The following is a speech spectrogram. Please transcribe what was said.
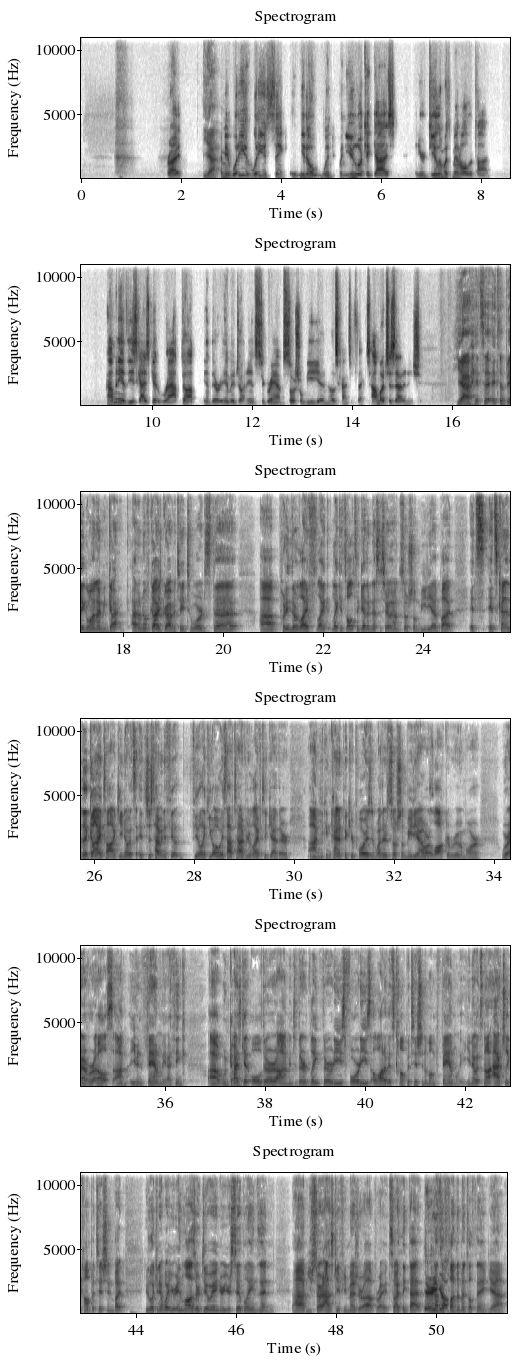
right? Yeah. I mean, what do you what do you think? You know, when when you look at guys and you're dealing with men all the time, how many of these guys get wrapped up in their image on Instagram, social media, and those kinds of things? How much is that an issue? Yeah, it's a it's a big one. I mean, guy, I don't know if guys gravitate towards the uh, putting their life like like it's all together necessarily on social media, but it's it's kind of the guy talk. You know, it's it's just having to feel feel like you always have to have your life together. Um, you can kind of pick your poison, whether it's social media or locker room or wherever else. Um, even family. I think uh, when guys get older, um, into their late 30s, 40s, a lot of it's competition among family. You know, it's not actually competition, but you're looking at what your in-laws are doing or your siblings, and um, you start asking if you measure up, right? So I think that there you that's go. a fundamental thing. Yeah.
